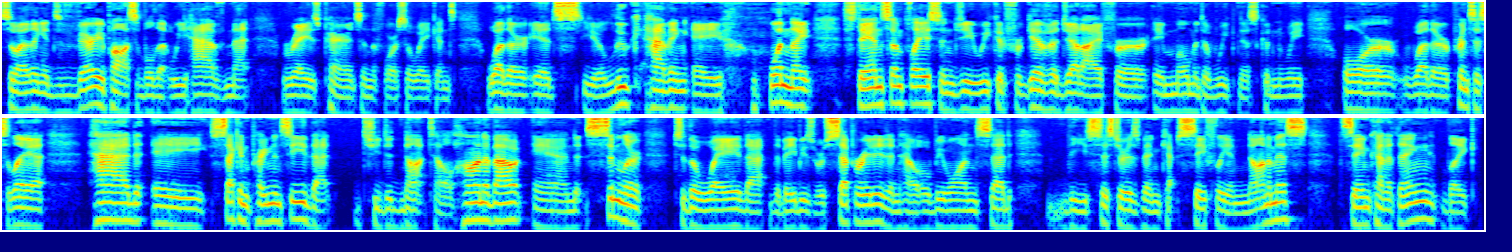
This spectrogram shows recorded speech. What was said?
So I think it's very possible that we have met Rey's parents in The Force Awakens. Whether it's you know Luke having a one night stand someplace and gee, we could forgive a Jedi for a moment of weakness, couldn't we? Or whether Princess Leia had a second pregnancy that she did not tell Han about, and similar to the way that the babies were separated and how Obi Wan said the sister has been kept safely anonymous, same kind of thing. Like,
